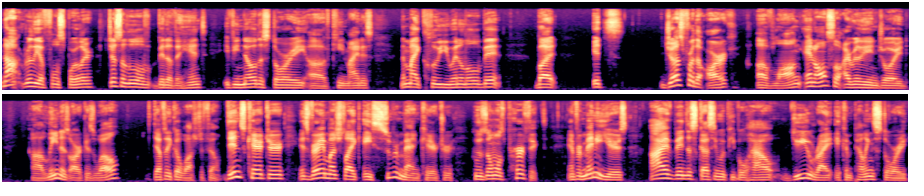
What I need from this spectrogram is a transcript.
not really a full spoiler, just a little bit of a hint. If you know the story of King Midas, that might clue you in a little bit, but it's just for the arc of Long, and also I really enjoyed uh, Lena's arc as well. Definitely go watch the film. Din's character is very much like a Superman character who's almost perfect. And for many years, I've been discussing with people how do you write a compelling story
